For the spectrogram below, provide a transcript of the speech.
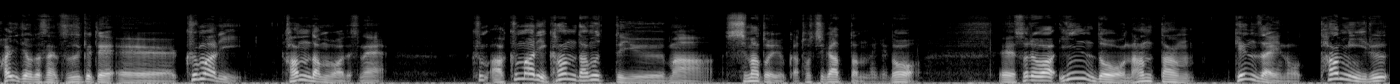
はい、ではですね、続けて、えー、クマリ、カンダムはですね、く、あ、くまりカンダムっていう、まあ、島というか土地があったんだけど、えー、それはインド南端、現在のタミル、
